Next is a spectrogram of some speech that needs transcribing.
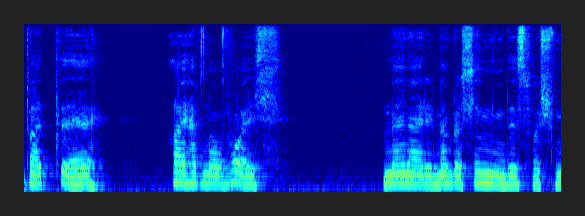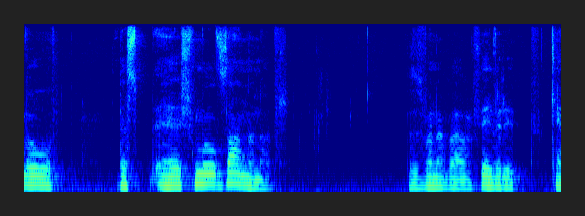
but uh, I have no voice. Then I remember singing this for Shmuel, uh, Shmuel Zalmanov. It was one of our favorite uh,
